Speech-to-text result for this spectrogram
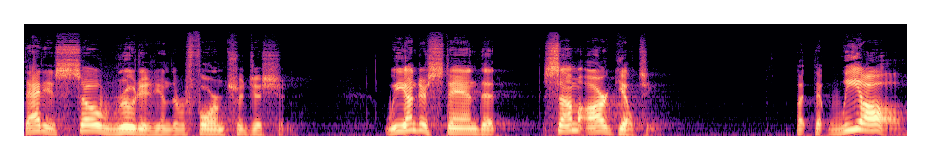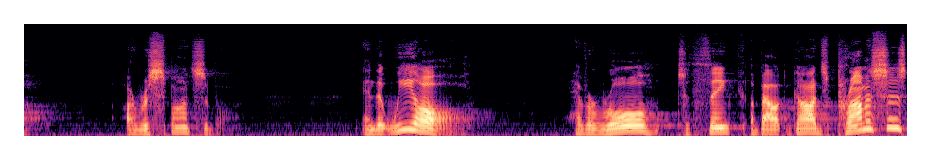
That is so rooted in the Reformed tradition. We understand that some are guilty, but that we all are responsible, and that we all have a role to think about God's promises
